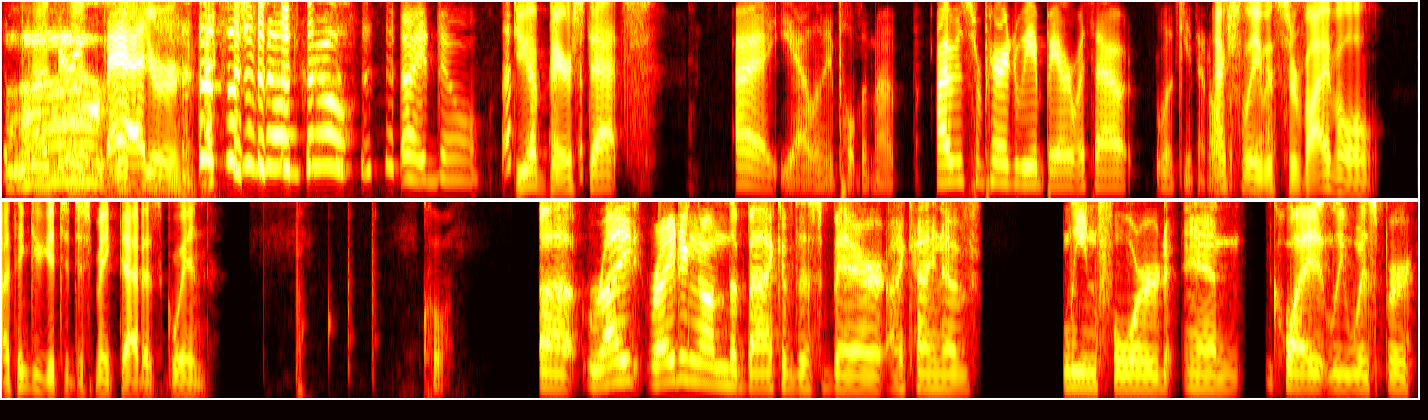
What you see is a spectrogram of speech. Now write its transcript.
very the- with bad. your- That's such a bad growl. I know. do you have bear stats Uh, yeah. Let me pull them up. I was prepared to be a bear without looking at all. the actually with survival i think you get to just make that as gwyn Cool. Uh, ride, riding on the back of this bear, I kind of lean forward and quietly whisper,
